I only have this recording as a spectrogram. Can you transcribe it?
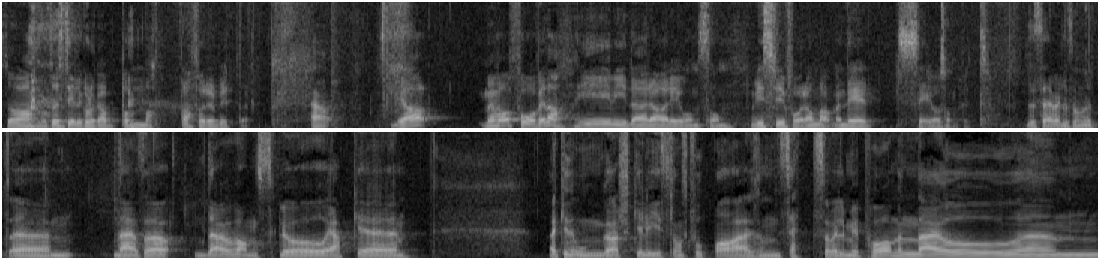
Så han måtte stille klokka på natta for å bytte. Ja. Ja, men hva får vi da i Vidar Ari Jonsson? Hvis vi får han, da. Men det ser jo sånn ut. Det ser veldig sånn ut. Ehm, nei, altså Det er jo vanskelig å Jeg har ikke Verken ungarsk eller islandsk fotball har jeg liksom sett så veldig mye på, men det er jo ehm,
